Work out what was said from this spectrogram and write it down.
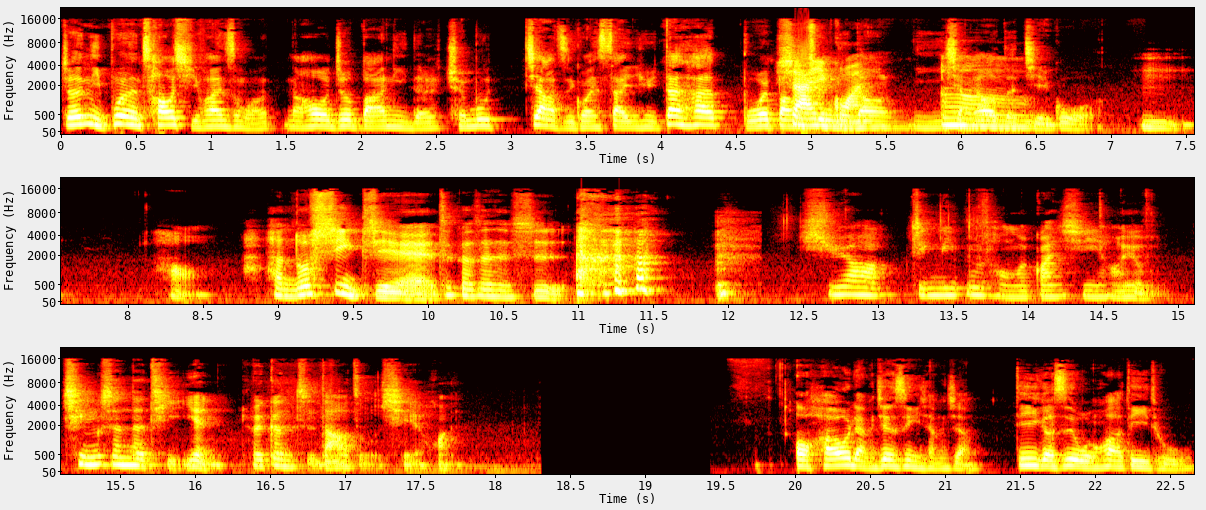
就是你不能超喜欢什么，然后就把你的全部价值观塞进去，但它不会帮助你到你想要的结果。嗯，好，很多细节，这个真的是 需要经历不同的关系，然后有亲身的体验，会更知道怎么切换。哦，还有两件事情想讲，第一个是文化地图，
